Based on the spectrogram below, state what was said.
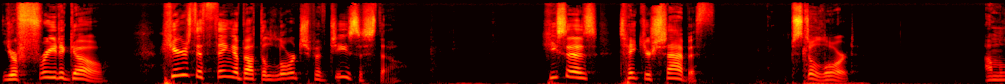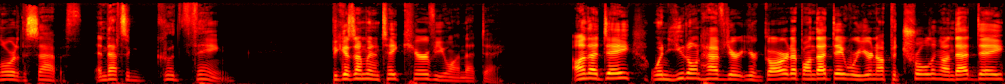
you're free to go. Here's the thing about the lordship of Jesus, though he says, Take your Sabbath. I'm still Lord. I'm Lord of the Sabbath. And that's a good thing because I'm going to take care of you on that day. On that day when you don't have your, your guard up, on that day where you're not patrolling, on that day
